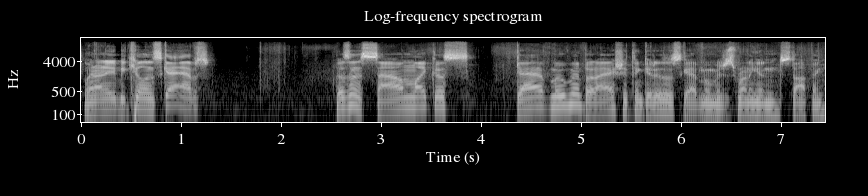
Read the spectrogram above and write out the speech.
when I need to be killing scavs. Doesn't sound like a scav movement, but I actually think it is a scav movement, just running and stopping.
